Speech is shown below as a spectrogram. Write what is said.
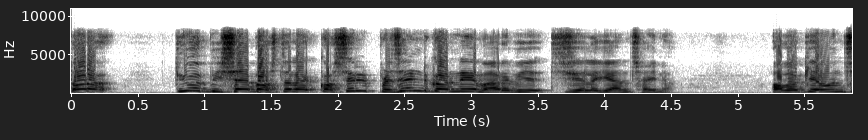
तर त्यो विषयवस्तुलाई कसरी प्रेजेन्ट गर्ने भनेर शिक्षकलाई ज्ञान छैन। अब के हुन्छ?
